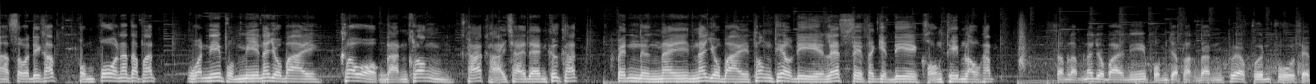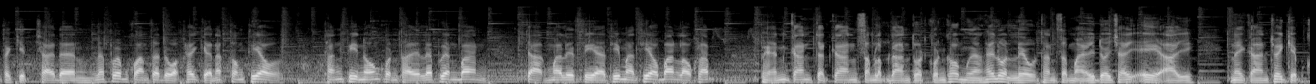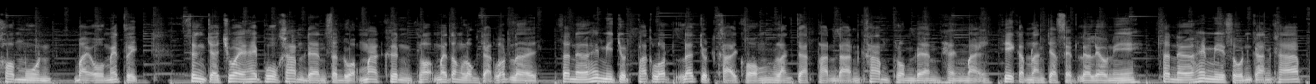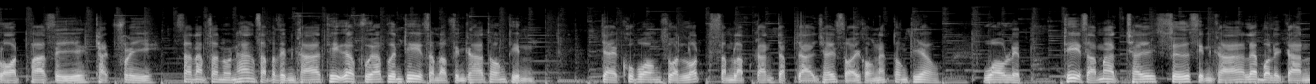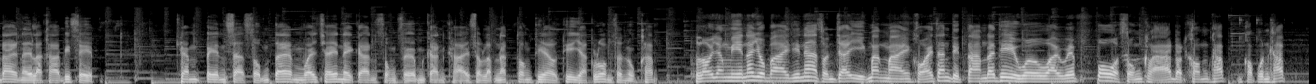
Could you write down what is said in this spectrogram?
อ่าสวัสดีครับ ผมโป้นัทพัฒน์วันนี้ผมมีนโยบายเข้าออกด่านคล่องค้าขายชายแดนคึกคัก เป็นหนึ่งในนโยบายท่องเที่ยวดี และเศรษฐกิจดีของทีมเราครับสำหรับนโยบายนี้ผมจะผลักดันเพื่อฟื้นฟูเศรษฐกิจชายแดน และเพิ่มความสะดวกให้แก่นักท่องเที่ยว ทั้งพี่น้องคนไทยและเพื่อนบ้านจากมาเลเซียที่มาเที่ยวบ้านเราครับ แผนการจัดการสำหรับด่านตรวจคนเข้าเมืองให้รวดเร็วทันสมัย โดยใช้ AI ในการช่วยเก็บข้อมูลไบโอเมตริกซึ่งจะช่วยให้ผู้ข้ามแดนสะดวกมากขึ้น เพราะไม่ต้องลงจากรถเลย เสนอให้มีจุดพักรถและจุดขายของหลังจากผ่านด่านข้ามพรมแดนแห่งใหม่ ที่กำลังจะเสร็จเร็วๆนี้ เสนอให้มีศูนย์การค้าปลอดภาษีแท็กฟรี สนับสนุนห้างสรรพสินค้าที่เอื้อเฟื้อพื้นที่สำหรับสินค้าท้องถิ่น แจกคูปองส่วนลดสำหรับการจับจ่ายใช้สอยของนักท่องเที่ยว Wallet ที่สามารถใช้ซื้อสินค้าและบริการได้ในราคาพิเศษ แคมเปญสะสมแต้มไว้ใช้ในการส่งเสริมการขายสำหรับนักท่องเที่ยวที่อยากร่วมสนุกครับ เรายังมีนโยบายที่น่าสนใจอีกมากมาย ขอให้ท่านติดตามได้ที่ w w w p o s o n g k l a c o m ครับ ขอบคุณครับ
